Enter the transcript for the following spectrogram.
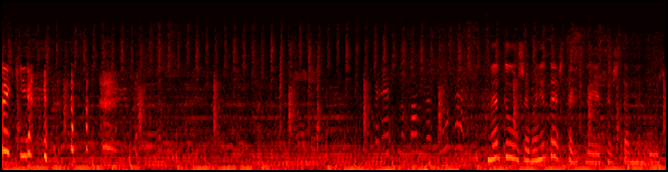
Таке? Звісно, там не дуже. Не дуже, мені теж так здається, що там не дуже.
